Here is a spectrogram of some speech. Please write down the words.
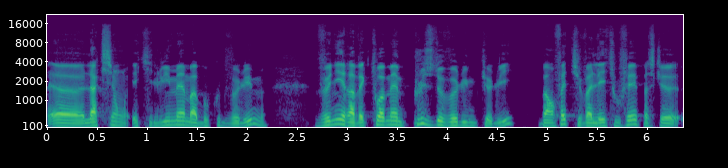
euh, l'action et qui lui-même a beaucoup de volume, venir avec toi-même plus de volume que lui, bah en fait, tu vas l'étouffer parce que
